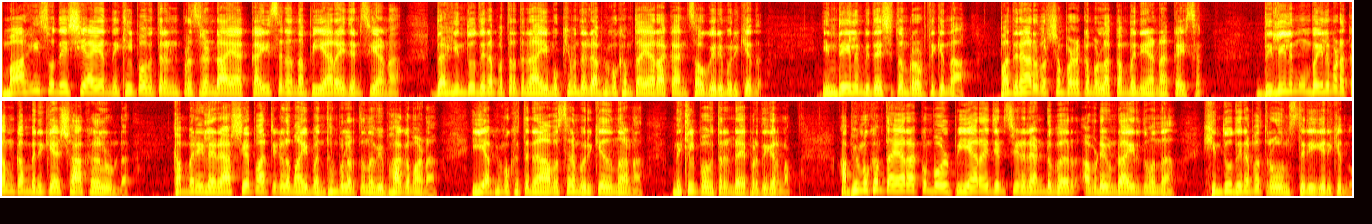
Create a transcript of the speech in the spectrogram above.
മാഹി സ്വദേശിയായ നിഖിൽ പവിത്രൻ പ്രസിഡന്റായ കൈസൻ എന്ന പി ആർ ഏജൻസിയാണ് ദ ഹിന്ദു ദിനപത്രത്തിനായി മുഖ്യമന്ത്രിയുടെ അഭിമുഖം തയ്യാറാക്കാൻ സൗകര്യമൊരുക്കിയത്. ഇന്ത്യയിലും വിദേശത്തും പ്രവർത്തിക്കുന്ന പതിനാറ് വർഷം പഴക്കമുള്ള കമ്പനിയാണ് കൈസൻ. ദില്ലിയിലും മുംബൈയിലും അടക്കം കമ്പനിക്ക് ശാഖകളുണ്ട്. കമ്പനിയിലെ രാഷ്ട്രീയ പാർട്ടികളുമായി ബന്ധം പുലർത്തുന്ന വിഭാഗമാണ് ഈ അഭിമുഖത്തിന് അവസരമൊരുക്കിയതെന്നാണ് നിഖിൽ പവിത്രന്റെ പ്രതികരണം. അഭിമുഖം തയ്യാറാക്കുമ്പോൾ പി ആർ ഏജൻസിയുടെ രണ്ടുപേർ അവിടെ ഉണ്ടായിരുന്നുവെന്ന് ഹിന്ദു ദിനപത്രവും സ്ഥിരീകരിക്കുന്നു.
